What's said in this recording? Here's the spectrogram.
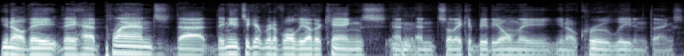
you know they they had planned that they needed to get rid of all the other kings and Mm-hmm. and so they could be the only you know crew leading things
